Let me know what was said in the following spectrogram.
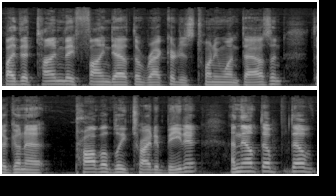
by the time they find out the record is twenty one thousand, they're gonna probably try to beat it, and they'll they'll they'll.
